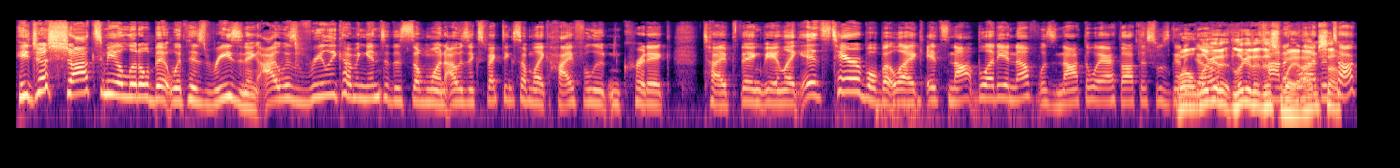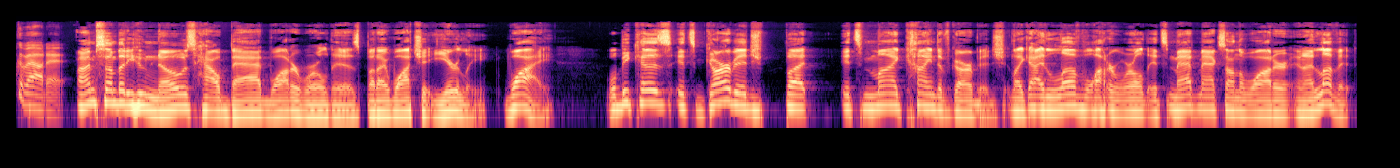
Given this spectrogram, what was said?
He just shocked me a little bit with his reasoning. I was really coming into this someone. I was expecting some like highfalutin critic type thing, being like, "It's terrible," but like, "It's not bloody enough." Was not the way I thought this was going to Well, go. look at it- look at it this Kinda way. Glad I'm to some- talk about it. I'm somebody who knows how bad Waterworld is, but I watch it yearly. Why? Well, because it's garbage, but it's my kind of garbage. Like I love Waterworld. It's Mad Max on the water, and I love it.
